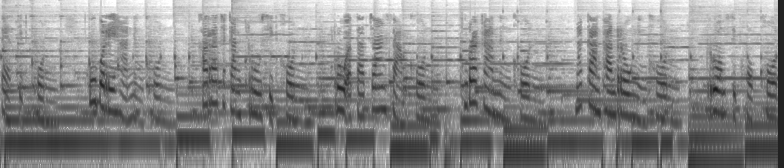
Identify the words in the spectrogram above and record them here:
180 คน ผู้บริหาร 1 คน ข้าราชการครู 10 คน ครูอัตราจ้าง 3 คน ธุรการ 1 คน นักการพานโรง 1 คน รวม 16 คน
